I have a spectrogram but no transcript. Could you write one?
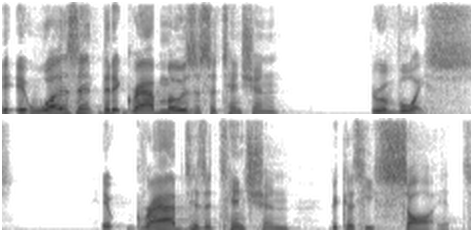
It, it wasn't that it grabbed Moses' attention through a voice, it grabbed his attention because he saw it.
